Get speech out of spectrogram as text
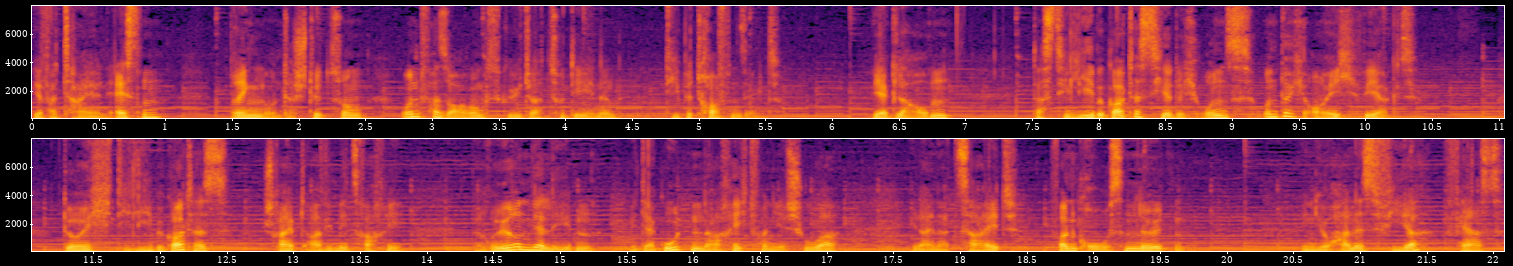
Wir verteilen Essen, bringen Unterstützung und Versorgungsgüter zu denen, die betroffen sind. Wir glauben, dass die Liebe Gottes hier durch uns und durch euch wirkt. Durch die Liebe Gottes, schreibt Avi Mizrachi, berühren wir Leben mit der guten Nachricht von Jeschua in einer Zeit von großen Nöten. In Johannes 4, Vers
